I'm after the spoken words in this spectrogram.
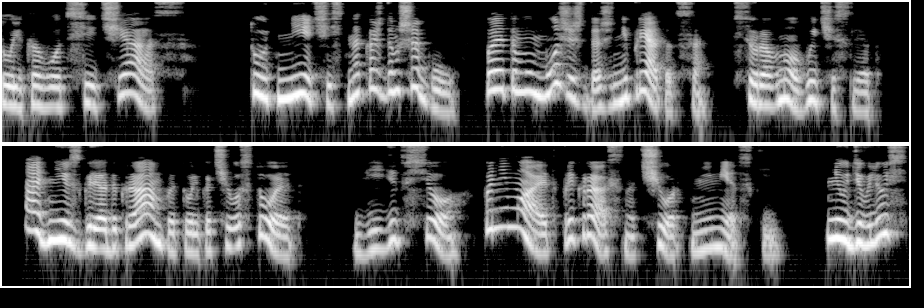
Только вот сейчас... Тут нечисть на каждом шагу, Поэтому можешь даже не прятаться, все равно вычислят. Одни взгляды Крампы только чего стоят. Видит все, понимает прекрасно, черт немецкий. Не удивлюсь,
